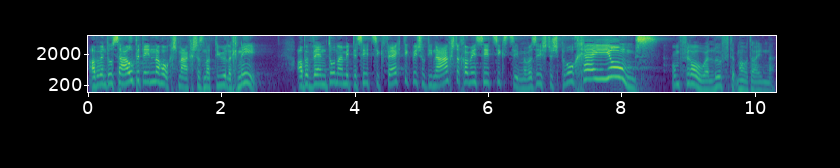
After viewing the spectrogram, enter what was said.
Aber wenn du selber drinnen hockst, merkst du das natürlich nicht. Aber wenn du dann mit der Sitzung fertig bist und die Nächsten kommen ins Sitzungszimmer, was ist der Spruch? Hey Jungs und Frauen, lüftet mal da drinnen.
